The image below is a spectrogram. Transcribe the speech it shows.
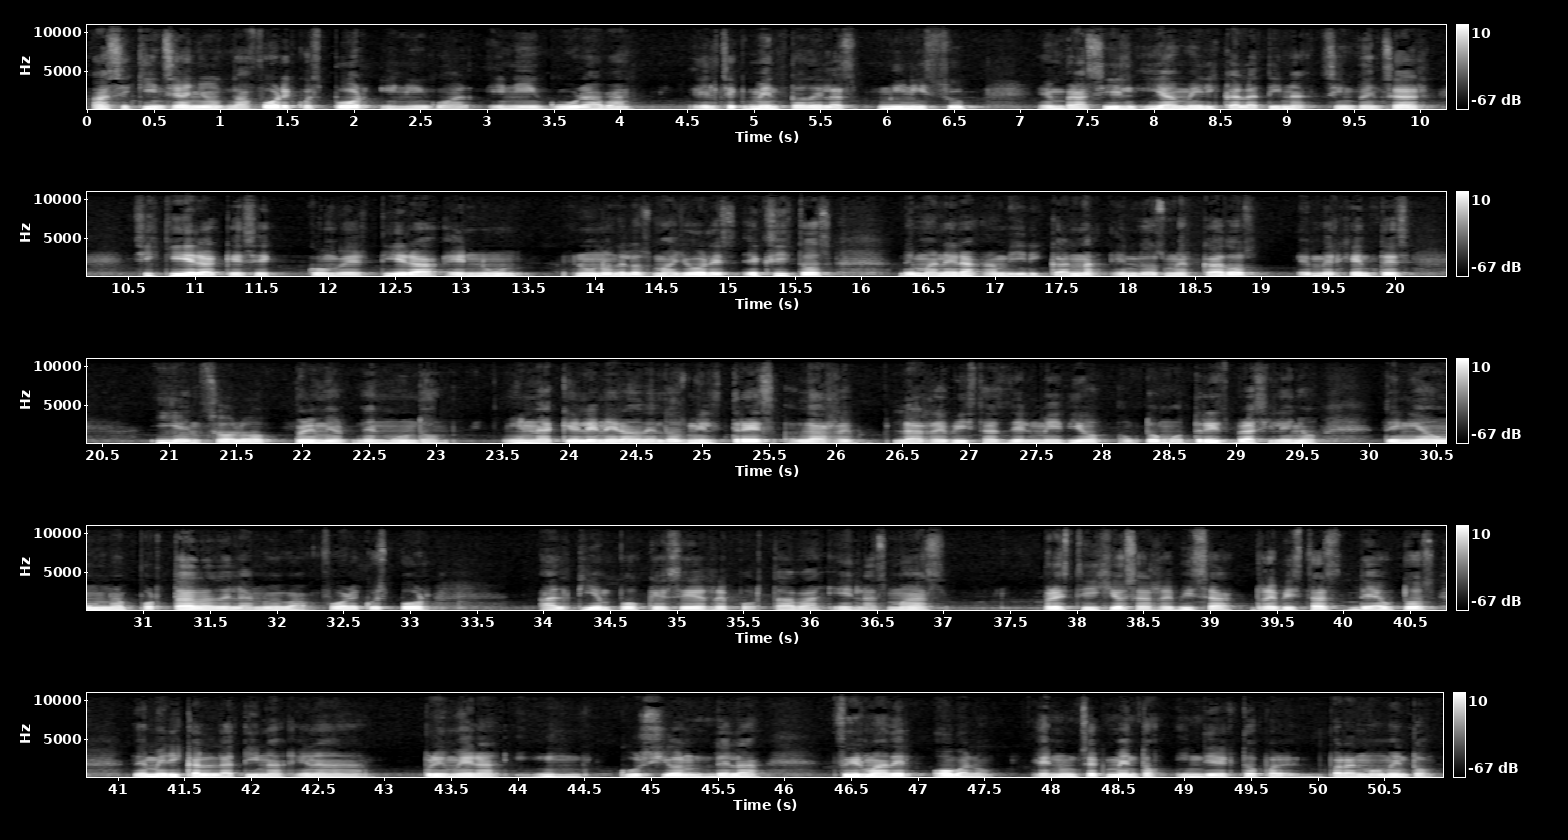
Hace 15 años la Ford EcoSport inauguraba el segmento de las mini sub en Brasil y América Latina sin pensar siquiera que se convirtiera en, un, en uno de los mayores éxitos de manera americana en los mercados emergentes y en solo premier del mundo. En aquel enero del 2003, las, las revistas del medio automotriz brasileño tenían una portada de la nueva Ford EcoSport, al tiempo que se reportaba en las más prestigiosas revistas de autos de América Latina en la primera incursión de la firma del óvalo en un segmento indirecto para, el momento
